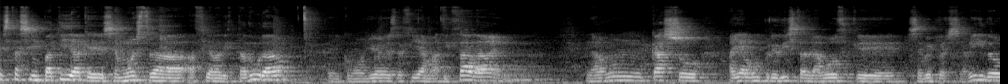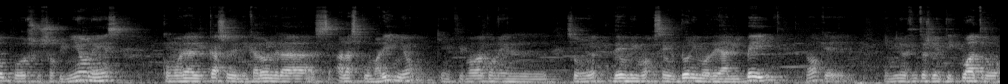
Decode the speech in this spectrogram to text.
esta simpatía que se muestra hacia la dictadura, eh, como yo les decía, matizada, en, algún caso hay algún periodista de La Voz que se ve perseguido por sus opiniones, como era el caso de Nicolás de las Alas Pumariño, quien firmaba con el seudónimo de Ali Bey, que en 1924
